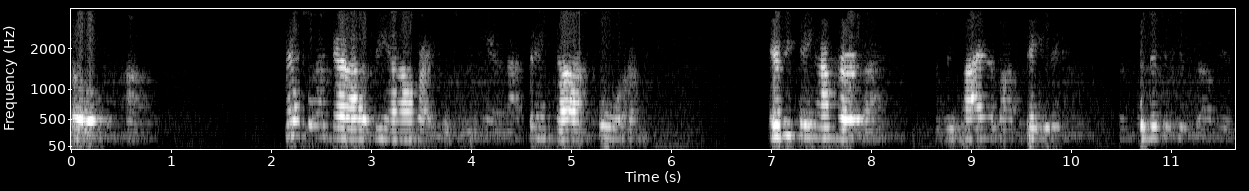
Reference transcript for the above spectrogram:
So um, that's what I got out of being all right this weekend. I thank God for everything I heard. I was reminded about David, the significance of his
